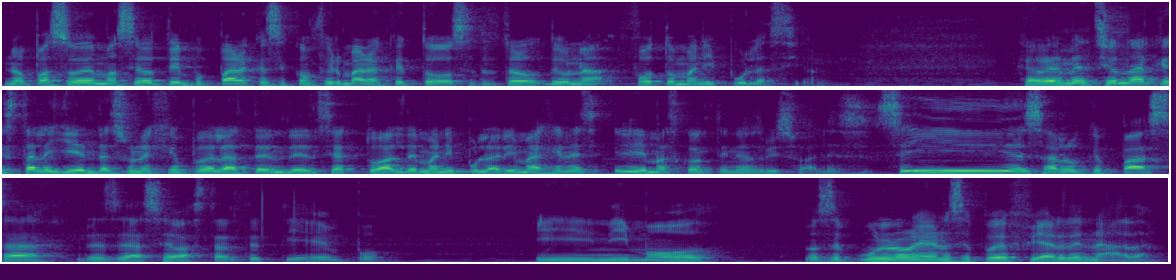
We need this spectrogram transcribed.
no pasó demasiado tiempo para que se confirmara que todo se trató de una fotomanipulación. Cabe mencionar que esta leyenda es un ejemplo de la tendencia actual de manipular imágenes y demás contenidos visuales. Sí, es algo que pasa desde hace bastante tiempo. Y ni modo. No se, uno ya no se puede fiar de nada.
